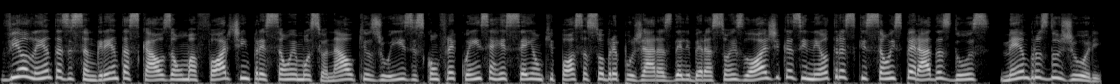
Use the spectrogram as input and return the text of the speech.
violentas e sangrentas causam uma forte impressão emocional que os juízes com frequência receiam que possa sobrepujar as deliberações lógicas e neutras que são esperadas dos membros do júri.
